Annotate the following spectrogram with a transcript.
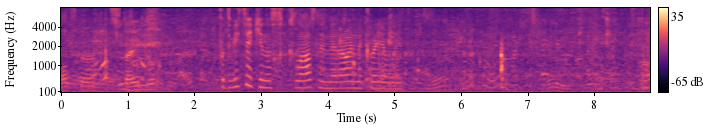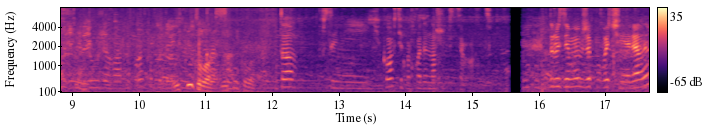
Lobster, steak. Подивіться, який у нас класний, нереальний краєвид. Дуже, гарно. Просто подивіться на цю красу. Там в синій кофті проходить наш офіціант. Друзі, ми вже повечеряли.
